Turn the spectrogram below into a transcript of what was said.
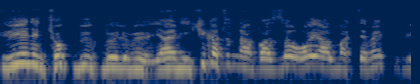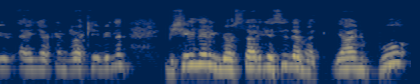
üyenin çok büyük bölümü yani iki katından fazla oy almak demek bir en yakın rakibinin bir şeylerin göstergesi demek. Yani bu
